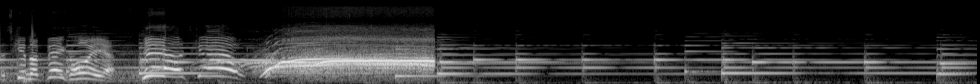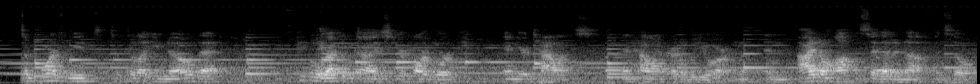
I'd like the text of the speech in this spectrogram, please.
Let's give him a big Hoya. Yeah, let's go! It's important for me to, to let you know that people recognize your hard work and your talents and how incredible you are. And, and I don't often say that enough. And so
